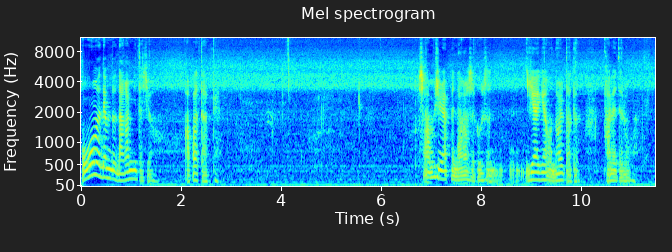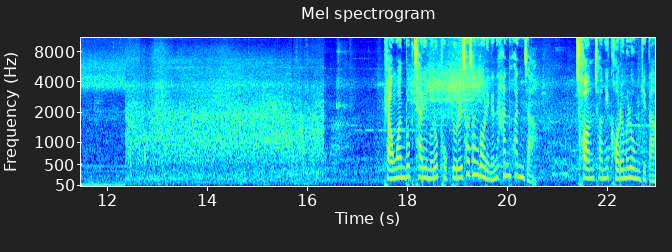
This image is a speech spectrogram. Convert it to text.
오후만 되면 또 나갑니다 저 아파트 앞에 사무실 앞에 나가서 거기서 이야기하고 놀다도 밤에 들어오고 병원복 차림으로 복도를 서성거리는 한 환자. 천천히 걸음을 옮기다.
